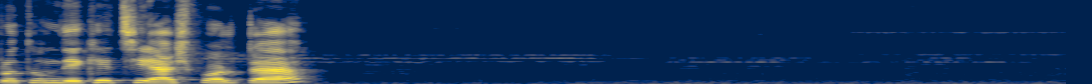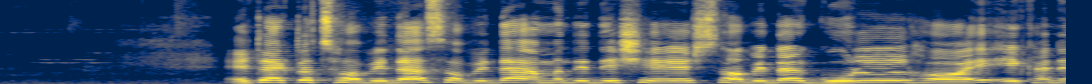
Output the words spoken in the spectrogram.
প্রথম দেখেছি আশফলটা। এটা একটা সবেদা সবেদা আমাদের দেশে সবেদা গোল হয়, এখানে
